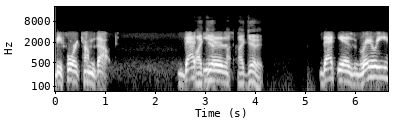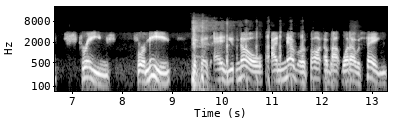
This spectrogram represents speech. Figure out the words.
before it comes out. That I get is I, I get it. that is very strange for me because as you know, I never thought about what I was saying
